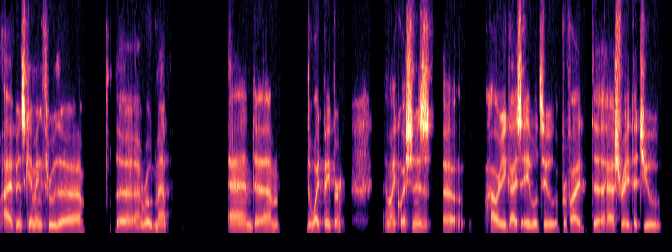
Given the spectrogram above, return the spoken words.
I've been skimming through the the roadmap and um, the white paper, and my question is, uh, how are you guys able to provide the hash rate that you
